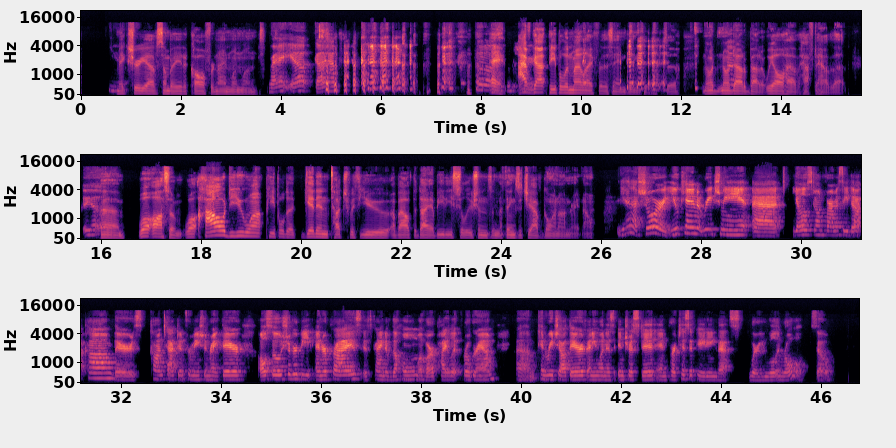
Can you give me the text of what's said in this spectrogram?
Make sure you have somebody to call for 911. Right. Yep. Gotta have that. oh, hey, sure. I've got people in my life for the same thing too. So no no doubt about it. We all have have to have that. Yeah. Um well, awesome. Well, how do you want people to get in touch with you about the diabetes solutions and the things that you have going on right now? Yeah, sure. You can reach me at yellowstonepharmacy.com. There's contact information right there. Also, Sugar Beet Enterprise is kind of the home of our pilot program. Um, can reach out there if anyone is interested in participating. That's where you will enroll. So,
